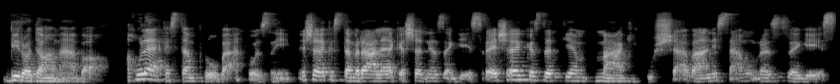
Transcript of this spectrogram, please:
birodalmába, ahol elkezdtem próbálkozni, és elkezdtem rálelkesedni az egészre, és elkezdett ilyen mágikussá válni számomra ez az egész.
